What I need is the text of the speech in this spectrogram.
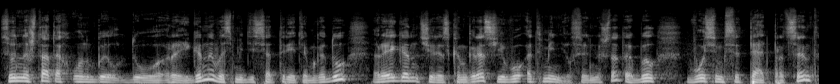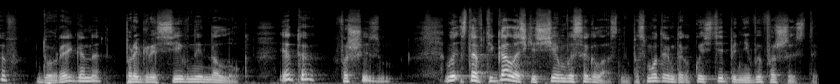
В Соединенных Штатах он был до Рейгана, в 1983 году Рейган через Конгресс его отменил. В Соединенных Штатах был 85% до Рейгана прогрессивный налог. Это фашизм. Вы ставьте галочки, с чем вы согласны. Посмотрим, до какой степени вы фашисты.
